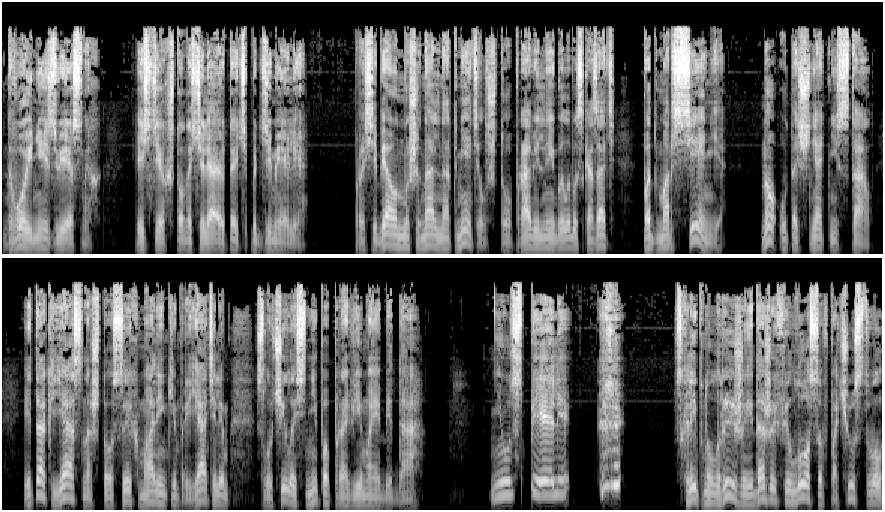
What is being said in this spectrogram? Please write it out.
двое неизвестных из тех, что населяют эти подземелья. Про себя он машинально отметил, что правильнее было бы сказать «подмарсенье», но уточнять не стал. И так ясно, что с их маленьким приятелем случилась непоправимая беда. «Не успели!» Всхлипнул рыжий, и даже философ почувствовал,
